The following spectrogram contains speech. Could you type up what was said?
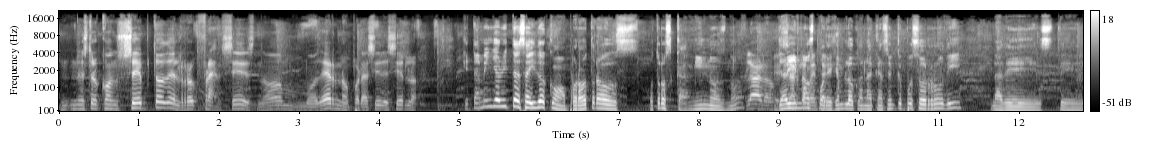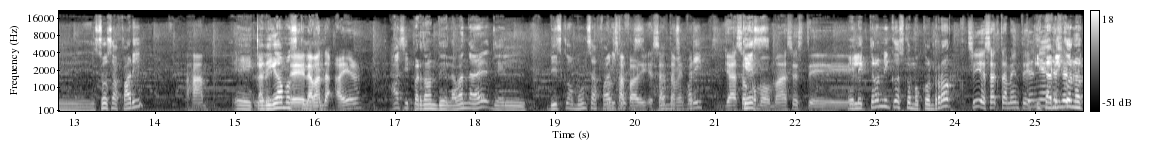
nuestro concepto del rock francés, ¿no? Moderno, por así decirlo. Que también ya ahorita se ha ido como por otros otros caminos, ¿no? Claro. Ya vimos, por ejemplo, con la canción que puso Rudy, la de este So Safari, Ajá. eh, que La de- digamos de que la banda Air. Ah, sí, perdón, de la banda eh, del disco Moon Safari. Moon Safari, es, exactamente. Moon Safari, Ya son que es como más este. electrónicos como con rock. Sí, exactamente. Y Tenían, también que ser, con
